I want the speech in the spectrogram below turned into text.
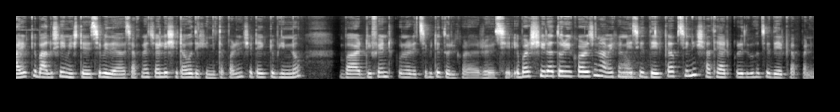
আরেকটি বালুশাহী মিষ্টি রেসিপি দেওয়া আছে, আপনারা চাইলে সেটাও দেখে নিতে পারেন, সেটা একটু ভিন্ন। বা ডিফারেন্ট কোনো রেসিপিটি তৈরি করা রয়েছে। এবার শিরা তৈরি করার জন্য আমি এখানে নিয়েছি দেড় কাপ চিনি, সাথে অ্যাড করে দেবো হচ্ছে দেড় কাপ পানি।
